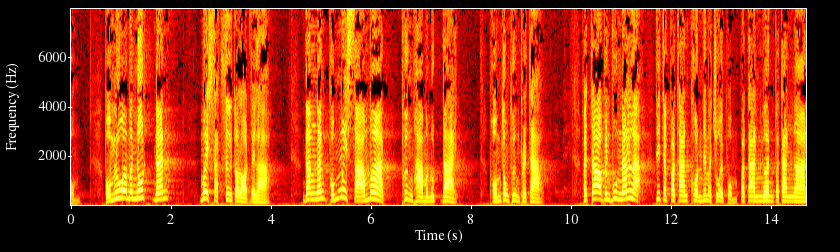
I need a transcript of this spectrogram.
ผม ผมรู้ว่ามนุษย์นั้นไม่สัตย์ซื่อตลอดเวลา ดังนั้นผมไม่สามารถพึ่งพามนุษย์ได้ ผมต้องพึ่งพระเจ้า พระเจ้าเป็นผู้นั้นละ่ะ ที่จะประทานคนให้มาช่วยผม ประทานเงินประทานงาน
